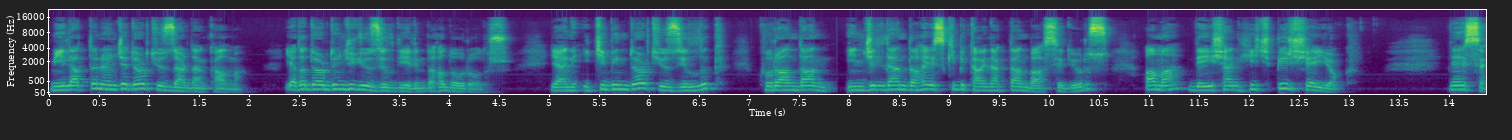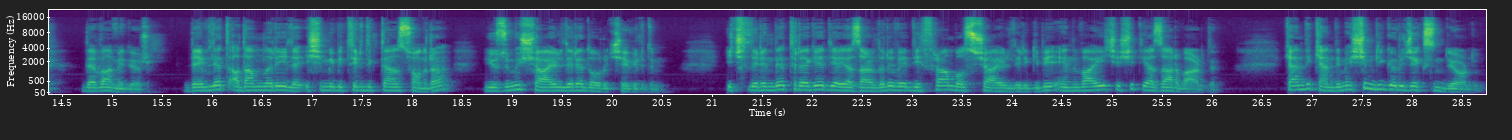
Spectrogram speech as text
milattan önce 400'lerden kalma ya da 4. yüzyıl diyelim daha doğru olur. Yani 2400 yıllık Kur'an'dan, İncil'den daha eski bir kaynaktan bahsediyoruz ama değişen hiçbir şey yok. Neyse devam ediyorum. Devlet adamlarıyla işimi bitirdikten sonra yüzümü şairlere doğru çevirdim. İçlerinde tragedya yazarları ve diframbos şairleri gibi envai çeşit yazar vardı. Kendi kendime şimdi göreceksin diyordum.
